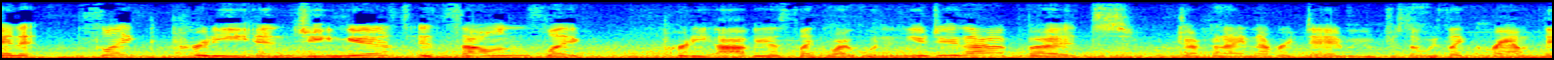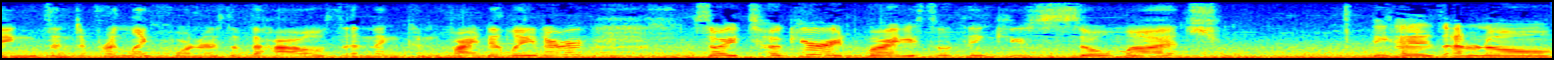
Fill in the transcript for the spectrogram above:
and it's like pretty ingenious. It sounds like pretty obvious, like why wouldn't you do that? But Jeff and I never did. We would just always like cram things in different like corners of the house and then couldn't find it later. So I took your advice, so thank you so much because I don't know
